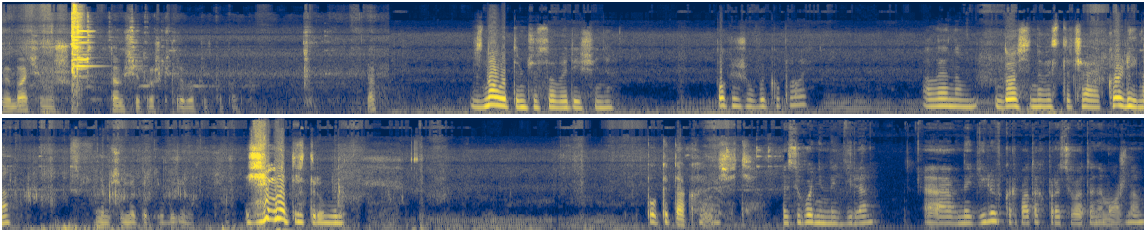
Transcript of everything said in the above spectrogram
ми бачимо, що там ще трошки треба підкопати. Так? Знову тимчасове рішення. Поки що викопали. Але нам досі не вистачає коліна. Нам ще метр труби не Ще метр труби. Поки так хай лежить. Сьогодні неділя. Е, В неділю в Карпатах працювати не можна.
